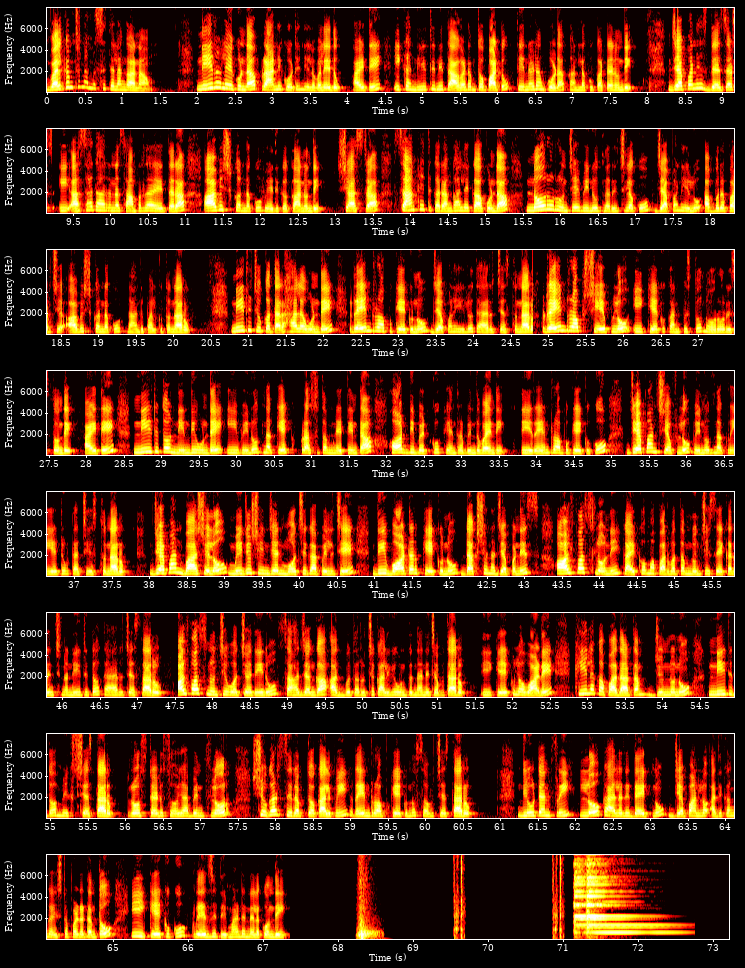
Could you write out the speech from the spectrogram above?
Welcome to నమస్తే తెలంగాణ నీరు లేకుండా ప్రాణికోటి నిలవలేదు. అయితే ఇక నీటిని తాగడంతో పాటు తినడం కూడా కండ్లకు కట్టనుంది. జపనీస్ డెజర్ట్స్ ఈ అసాధారణ సాంప్రదాయేతర ఆవిష్కరణకు వేదిక కానుంది. శాస్త్ర సాంకేతిక రంగాలే కాకుండా నోరూరుంచే వినూత్న రుచులకు జపనీయులు అబ్బురపరిచే ఆవిష్కరణకు నాంది పలుకుతున్నారు. నీటి చుక్క తరహాలో ఉండే రెయిన్ డ్రాప్ కేకును జపనీయులు తయారు చేస్తున్నారు. రెయిన్ డ్రాప్ షేప్లో ఈ కేకు కనిపిస్తూ నోరూరిస్తుంది. అయితే నీటితో నిండి ఉండే ఈ వినూత్న కేక్ ప్రస్తుతం నెట్టింట హాట్ డిబేట్కు కేంద్ర బిందువైంది. ఈ రెయిన్ డ్రాప్ కేకుకు జపాన్ షెఫ్లు వినూత్న క్రియేటివ్ టచ్ ఇస్తున్నారు జపాన్ భాషలో మిజు షింజెన్ మోచిగా పిలిచే ది వాటర్ కేకును దక్షిణ జపనీ ఆల్ఫాస్లోని కైకోమా పర్వతం నుంచి సేకరించిన నీటితో తయారు చేస్తారు. ఆల్ఫాస్ నుంచి వచ్చే నీరు సహజంగా అద్భుత రుచి కలిగి ఉంటుందని చెబుతారు. ఈ కేకులో వాడే కీలక పదార్థం జున్నును నీటితో మిక్స్ చేస్తారు. రోస్టెడ్ సోయాబీన్ ఫ్లోర్ షుగర్ సిరప్తో కలిపి రెయిన్ డ్రాప్ కేకును సర్వ్ చేస్తారు. గ్లూటెన్ ఫ్రీ లో క్యాలరీ డైట్ను జపాన్లో అధికంగా ఇష్టపడటంతో ఈ కేకుకు క్రేజీ డిమాండ్ నెలకొంది.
